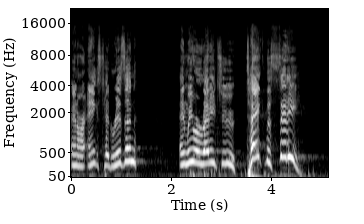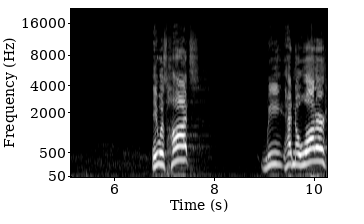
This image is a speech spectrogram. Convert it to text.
and our angst had risen, and we were ready to take the city. It was hot. We had no water,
